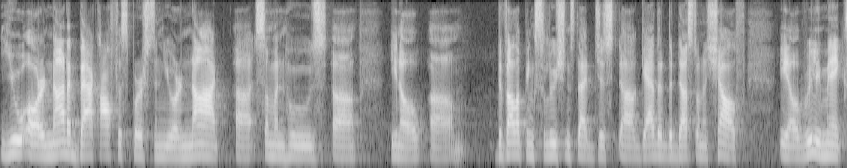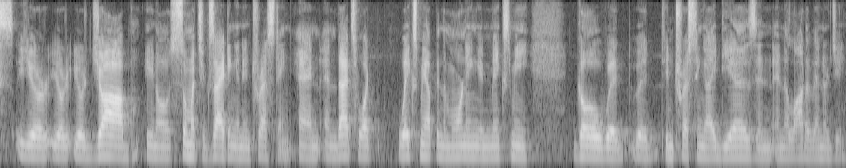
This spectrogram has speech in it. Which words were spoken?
you are not a back office person, you are not uh, someone who's uh, you know um, developing solutions that just uh, gather the dust on a shelf. You know, really makes your your your job you know so much exciting and interesting, and and that's what wakes me up in the morning and makes me go with, with interesting ideas and, and a lot of energy.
